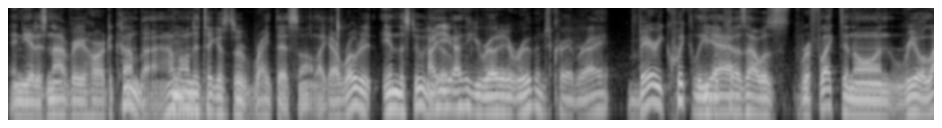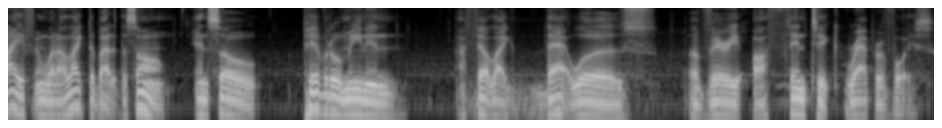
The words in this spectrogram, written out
and yet it's not very hard to come by. How long did it mm-hmm. take us to write that song? Like I wrote it in the studio you, I think you wrote it at Ruben's crib, right? very quickly Yeah. because I was reflecting on real life and what I liked about it, the song. And so, pivotal meaning, I felt like that was a very authentic rapper voice.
